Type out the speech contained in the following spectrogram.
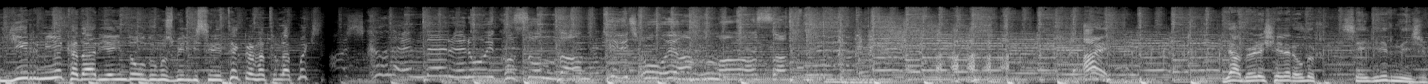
20'ye kadar yayında olduğumuz bilgisini tekrar hatırlatmak istiyorum. Aşkın en derin uykusundan hiç uyanmasak Ay. Ya böyle şeyler olur sevgili dinleyicim.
